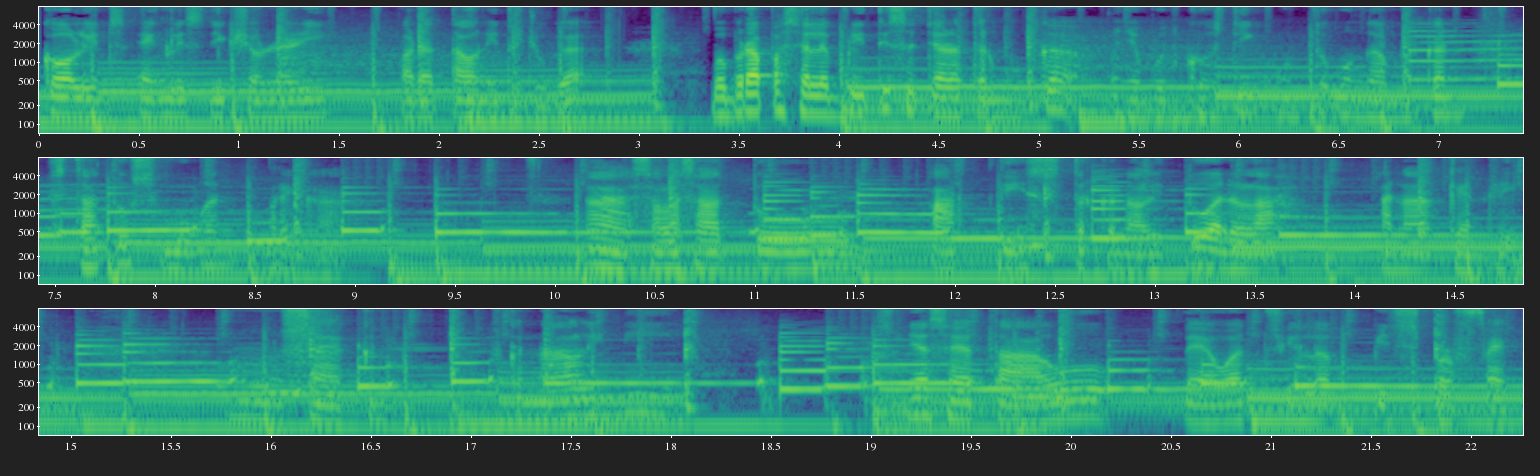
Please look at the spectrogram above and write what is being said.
Collins English Dictionary pada tahun itu juga, beberapa selebriti secara terbuka menyebut ghosting untuk menggambarkan status hubungan mereka. Nah, salah satu artis terkenal itu adalah Anna Kendrick saya kenal ini. Maksudnya saya tahu lewat film Pitch Perfect.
